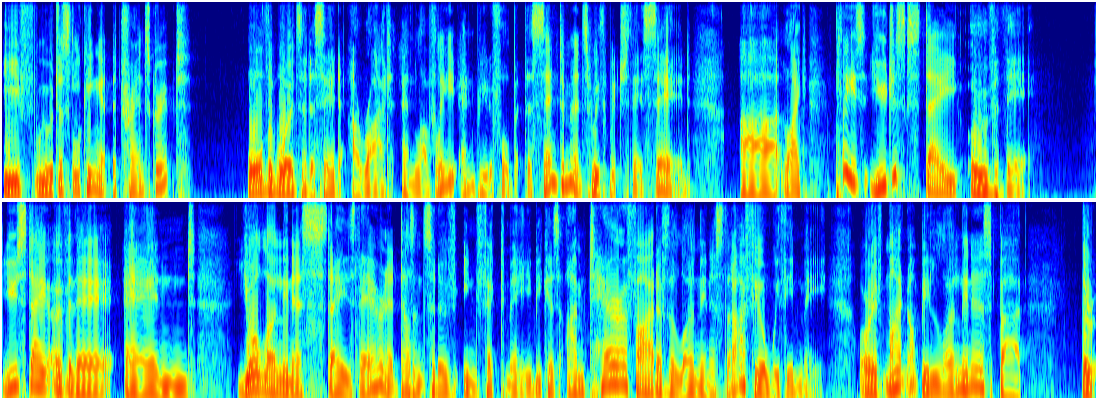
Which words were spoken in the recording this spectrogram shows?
If we were just looking at the transcript, all the words that are said are right and lovely and beautiful, but the sentiments with which they're said like, please, you just stay over there. You stay over there and your loneliness stays there and it doesn't sort of infect me because I'm terrified of the loneliness that I feel within me. Or it might not be loneliness, but the,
